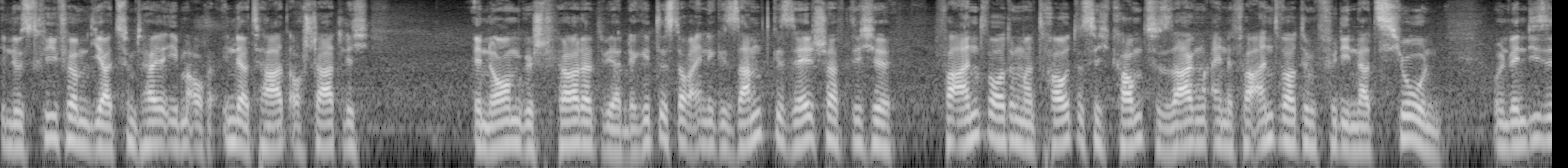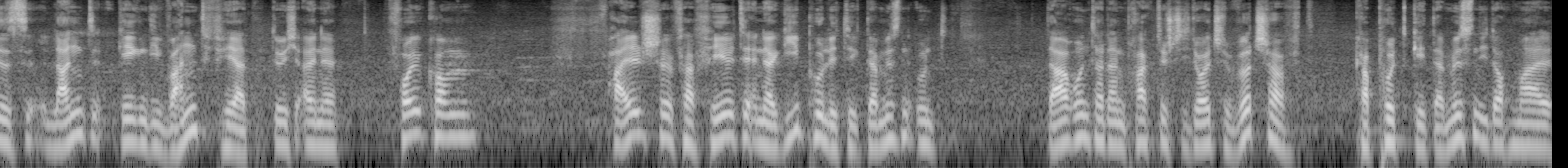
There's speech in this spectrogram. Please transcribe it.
Industriefirmen, die ja zum Teil eben auch in der Tat auch staatlich enorm gefördert werden. Da gibt es doch eine gesamtgesellschaftliche Verantwortung, man traut es sich kaum zu sagen, eine Verantwortung für die Nation. Und wenn dieses Land gegen die Wand fährt durch eine vollkommen falsche, verfehlte Energiepolitik, da müssen und darunter dann praktisch die deutsche Wirtschaft kaputt geht, da müssen die doch mal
